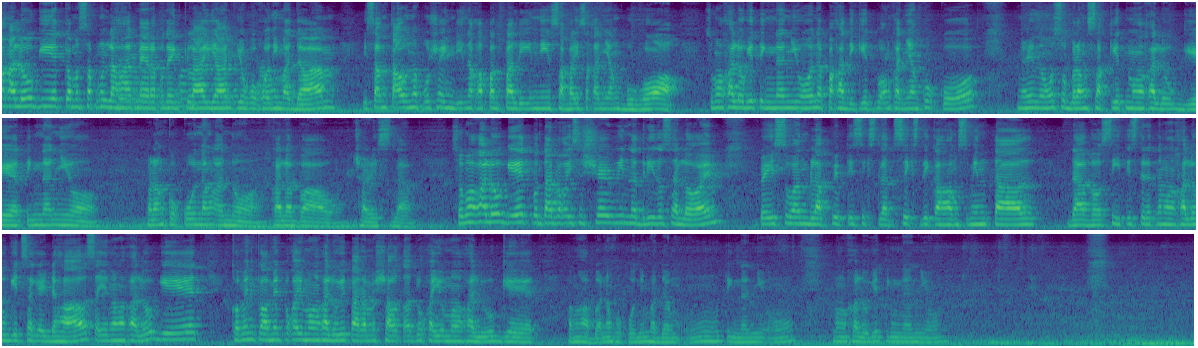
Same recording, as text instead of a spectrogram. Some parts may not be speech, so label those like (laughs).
mga kalugit, kamusta pong lahat? Meron po tayong client, yung kuko ni Madam. Isang taon na po siya hindi nakapagpalinis sabay sa kanyang buhok. So mga kalugit, tingnan nyo, napakadikit po ang kanyang kuko. Ngayon oh, sobrang sakit mga kalugit. Tingnan nyo. Parang kuko ng ano, kalabaw. Charis lang. So mga kalugit, punta pa kayo sa Sherwin Ladrito Salon. Phase 1, Block 56, Lot 6, Dicahoms Mintal, Davao City Street ng mga kalugit sa Guard House. Ayun mga kalugit. Comment-comment po kayo mga kalugit para ma-shoutout ko kayo mga kalugit. Ang haba ng kuko ni Madam. Oh, tingnan niyo oh. Mga kalugit, tingnan niyo.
